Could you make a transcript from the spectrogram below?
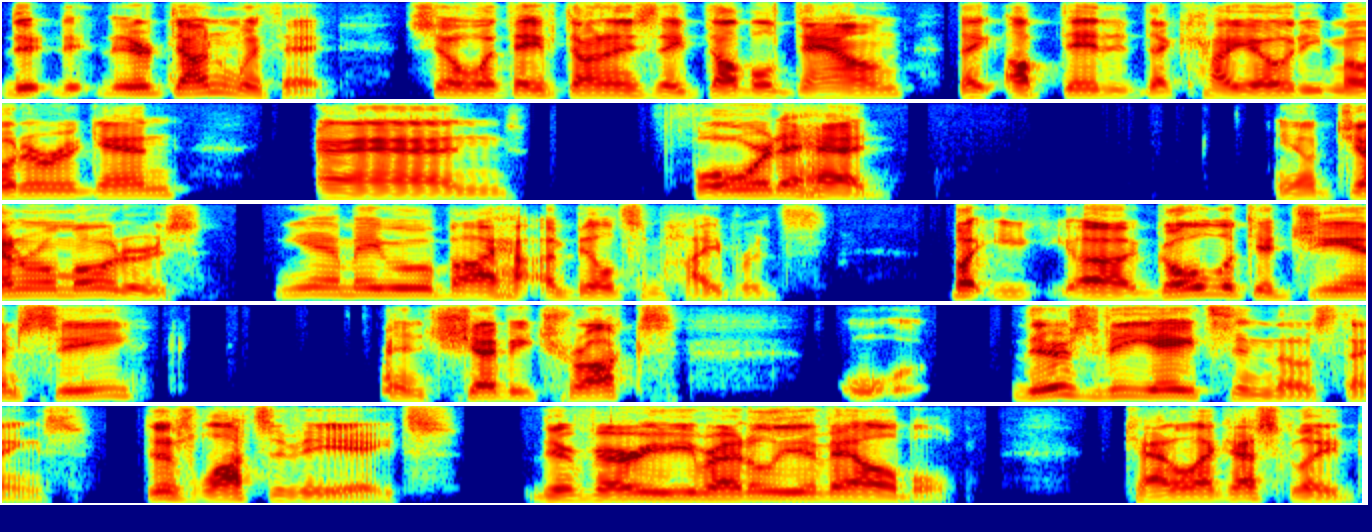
They're, they're done with it. So what they've done is they doubled down. They updated the Coyote motor again, and forward ahead. You know, General Motors, yeah, maybe we'll buy and build some hybrids. But you uh, go look at GMC and Chevy trucks. There's V8s in those things. There's lots of V8s. They're very readily available. Cadillac Escalade,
